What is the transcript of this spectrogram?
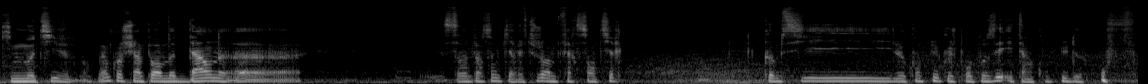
qui me motivent. Donc même quand je suis un peu en mode down, euh, une personne qui arrive toujours à me faire sentir comme si le contenu que je proposais était un contenu de ouf.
